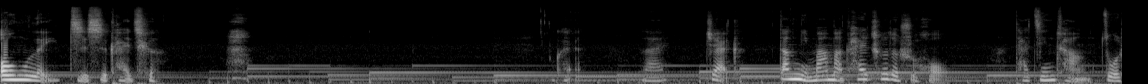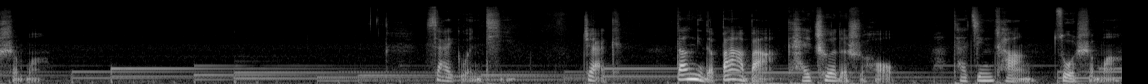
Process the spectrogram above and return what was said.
，only 只是开车。OK，来，Jack，当你妈妈开车的时候。他经常做什么？下一个问题，Jack，当你的爸爸开车的时候，他经常做什么？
